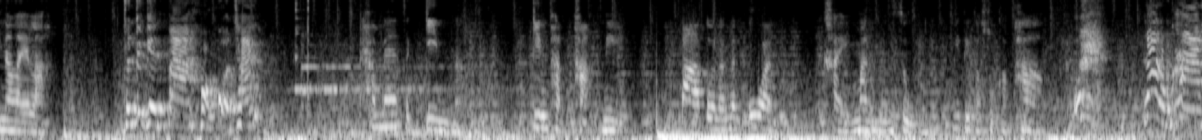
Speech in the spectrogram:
กินอะไรล่ะ ฉันจะกินปลาของโปรดฉัน ถ้าแม่จะกินน่ะ กินผัดผักนี่ ปลาตัวนั้นมันอ้วน ไขมันมันสูง ไม่ดีต่อสุขภาพ โอ๊ยน่ารำคาญ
